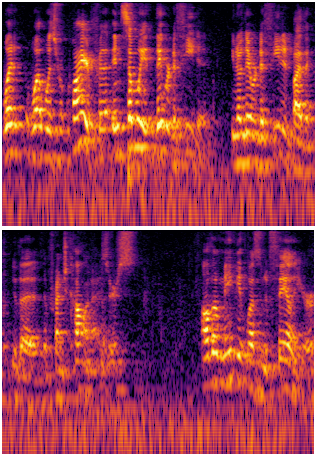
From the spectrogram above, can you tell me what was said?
what, what was required for that, in some way, they were defeated. You know, they were defeated by the, the, the French colonizers, although maybe it wasn't a failure.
